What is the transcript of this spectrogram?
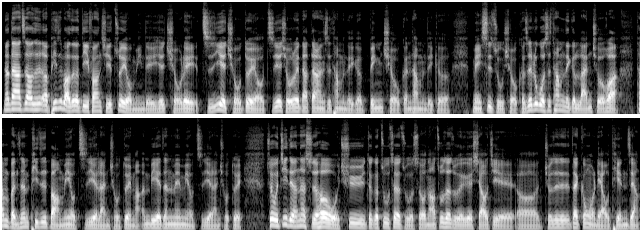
那大家知道这呃匹兹堡这个地方其实最有名的一些球类职业球队哦，职业球队那当然是他们的一个冰球跟他们的一个美式足球。可是如果是他们的一个篮球的话，他们本身匹兹堡没有职业篮球队嘛，NBA 在那边没有职业篮球队，所以我记得那时候我去这个注册组的时候，然后注册组的一个小姐呃就是在跟我聊天这样，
